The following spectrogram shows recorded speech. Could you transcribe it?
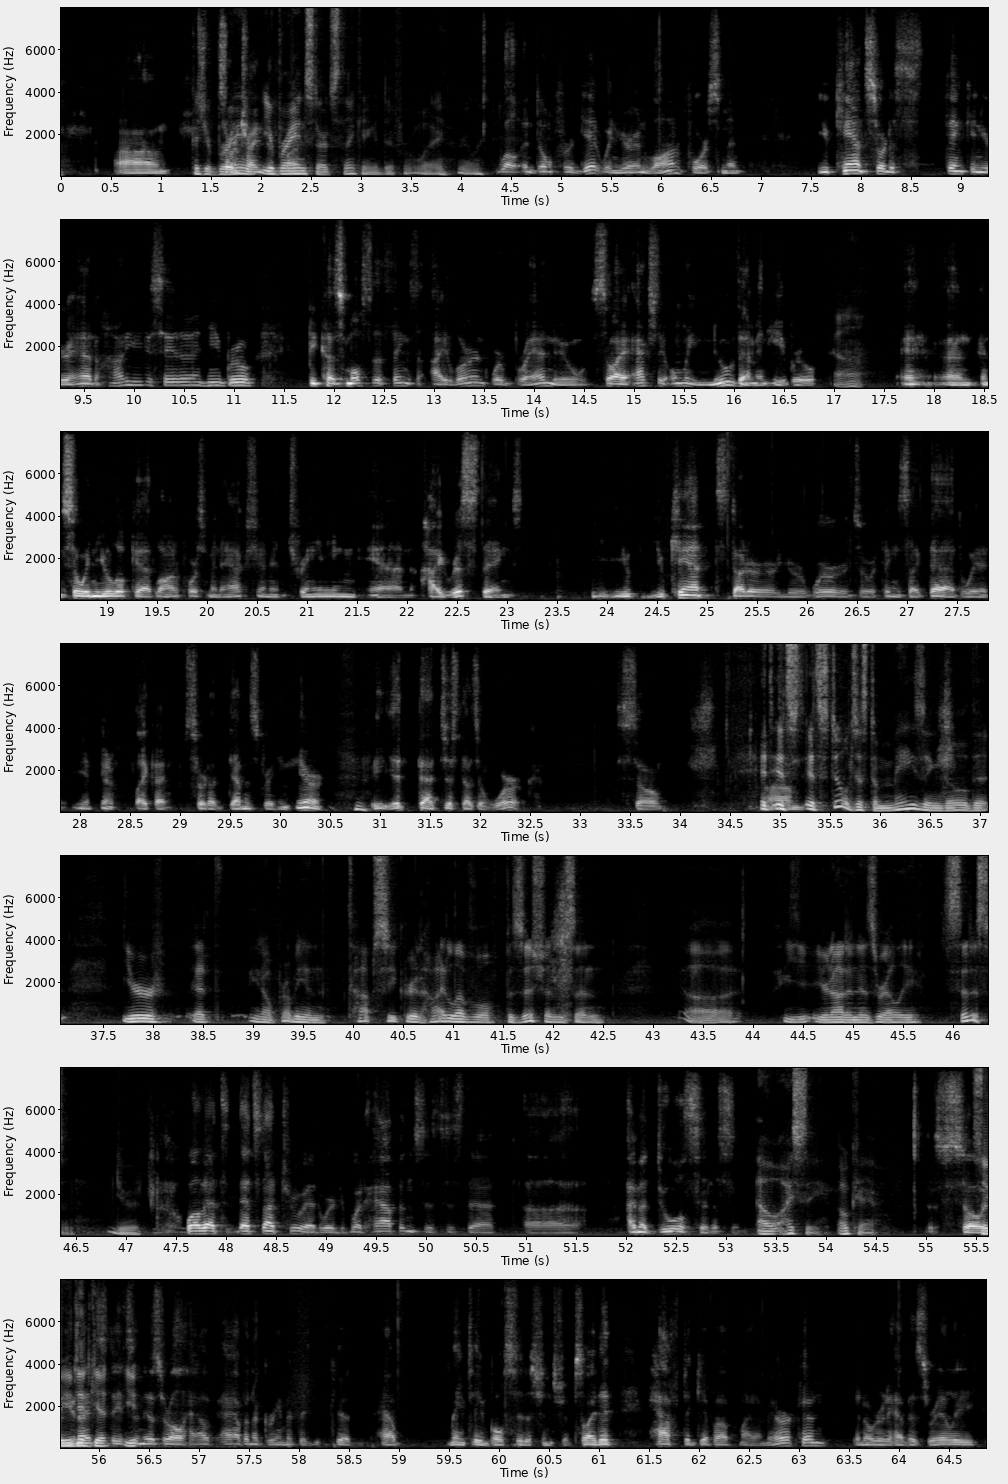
Um, because your brain, so your brain find, starts thinking a different way, really. Well, and don't forget when you're in law enforcement, you can't sort of think in your head, how do you say that in Hebrew? Because most of the things I learned were brand new, so I actually only knew them in Hebrew. Ah. And, and, and so when you look at law enforcement action and training and high risk things, you you can't stutter your words or things like that. When you know, like I'm sort of demonstrating here, it, that just doesn't work. So it, it's um, it's still just amazing though that you're at you know probably in top secret high level positions and uh, you're not an Israeli citizen. You're... Well, that's that's not true, Edward. What happens is is that uh, I'm a dual citizen. Oh, I see. Okay. So, so you United did get, States you... and Israel have have an agreement that you could have maintain both citizenship. So I didn't have to give up my American in order to have Israeli,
